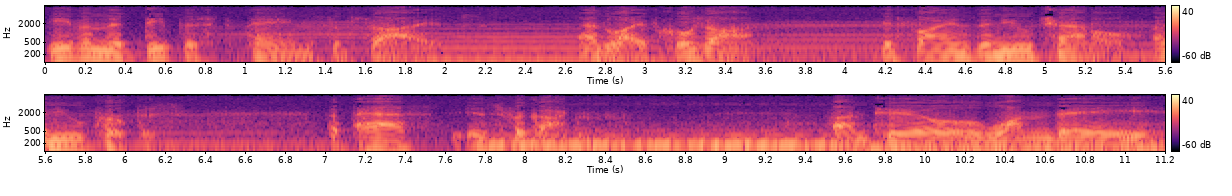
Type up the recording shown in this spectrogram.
even the deepest pain subsides, and life goes on. It finds a new channel, a new purpose. The past is forgotten. Until one day,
